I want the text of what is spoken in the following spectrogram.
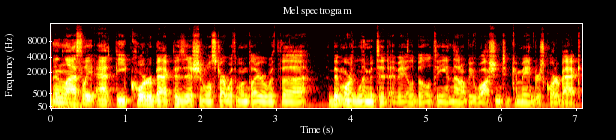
Then, lastly, at the quarterback position, we'll start with one player with a, a bit more limited availability, and that'll be Washington Commanders quarterback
